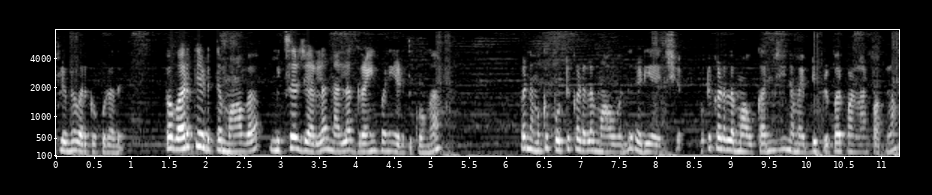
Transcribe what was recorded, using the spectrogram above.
ஃப்ளேமில் வறுக்கக்கூடாது. இப்போ வறுத்து எடுத்த மாவை மிக்சர் ஜாரில் நல்லா கிரைண்ட் பண்ணி எடுத்துக்கோங்க. இப்போ நமக்கு பொட்டுக்கடலை மாவு வந்து ரெடி ஆயிடுச்சு. பொட்டுக்கடலை மாவு கஞ்சி நம்ம எப்படி ப்ரிப்பேர் பண்ணலான்னு பார்க்கலாம்.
